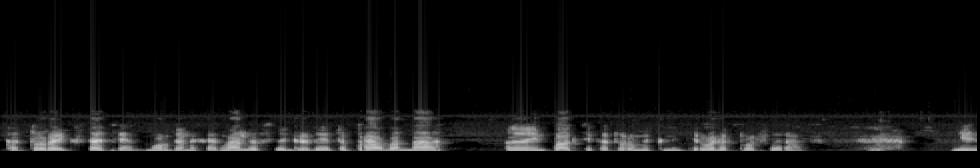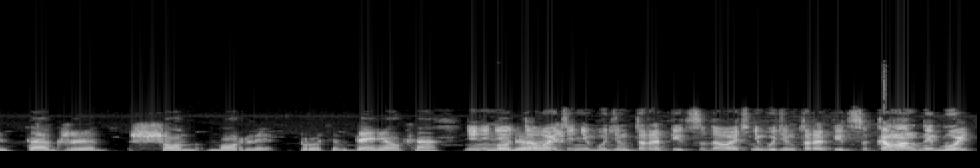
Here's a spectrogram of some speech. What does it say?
которые, кстати, Морган и Хернандес выиграли это право на э, импакте, который мы комментировали в прошлый раз. И также Шон Морли против Дэниелса. Не-не-не, давайте не будем торопиться, давайте не будем торопиться. Командный бой.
